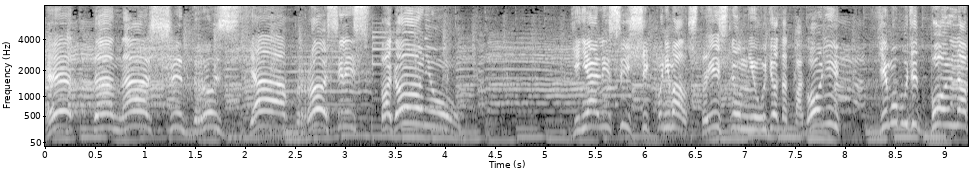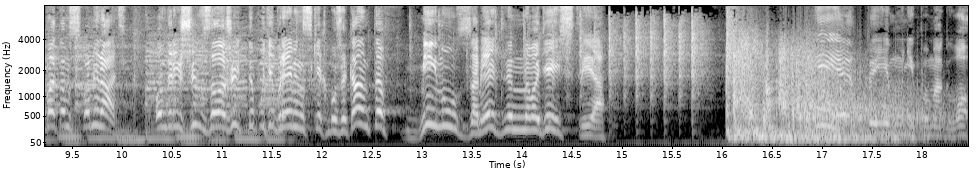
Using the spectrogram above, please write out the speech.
Это наши друзья бросились в погоню. Гениальный сыщик понимал, что если он не уйдет от погони, ему будет больно об этом вспоминать. Он решил заложить на пути бременских музыкантов мину замедленного действия. И это ему не помогло.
